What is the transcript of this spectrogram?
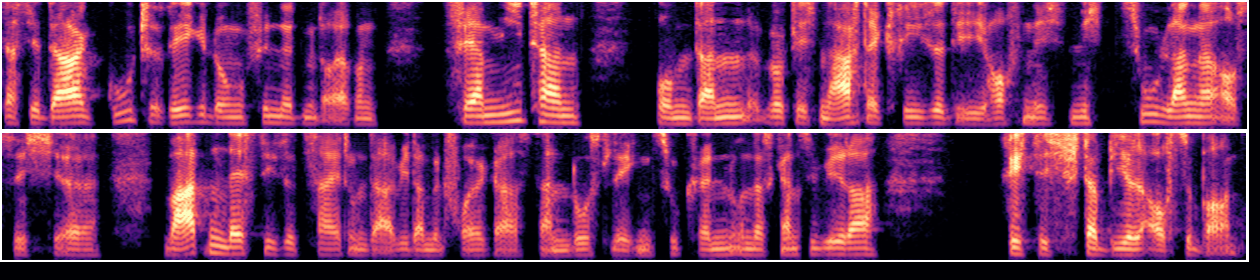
dass ihr da gute Regelungen findet mit euren Vermietern, um dann wirklich nach der Krise, die hoffentlich nicht zu lange auf sich äh, warten lässt, diese Zeit, um da wieder mit Vollgas dann loslegen zu können und das Ganze wieder richtig stabil aufzubauen.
